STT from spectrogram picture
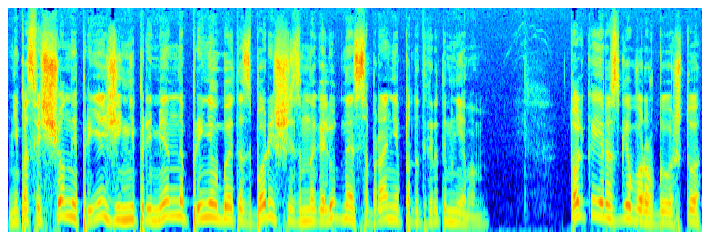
непосвященный приезжий непременно принял бы это сборище за многолюдное собрание под открытым небом. Только и разговоров было, что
